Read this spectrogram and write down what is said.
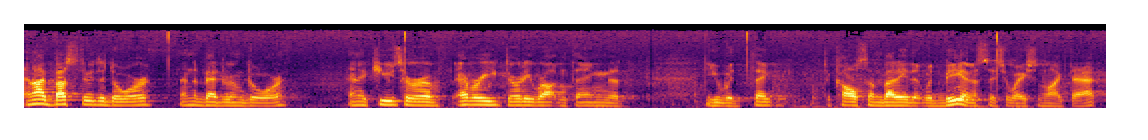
And I bust through the door and the bedroom door and accuse her of every dirty, rotten thing that you would think to call somebody that would be in a situation like that.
